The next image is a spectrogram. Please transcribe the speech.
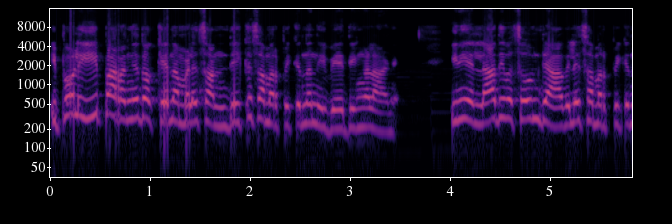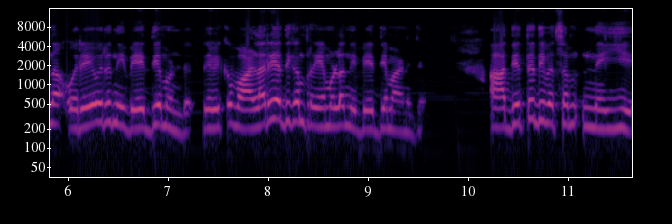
ഇപ്പോൾ ഈ പറഞ്ഞതൊക്കെ നമ്മൾ സന്ധ്യയ്ക്ക് സമർപ്പിക്കുന്ന നിവേദ്യങ്ങളാണ്. ഇനി എല്ലാ ദിവസവും രാവിലെ സമർപ്പിക്കുന്ന ഒരേ ഒരു നിവേദ്യമുണ്ട്. ദേവിക്ക് വളരെയധികം പ്രിയമുള്ള നിവേദ്യമാണിത്. ആദ്യത്തെ ദിവസം നെയ്യ്.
